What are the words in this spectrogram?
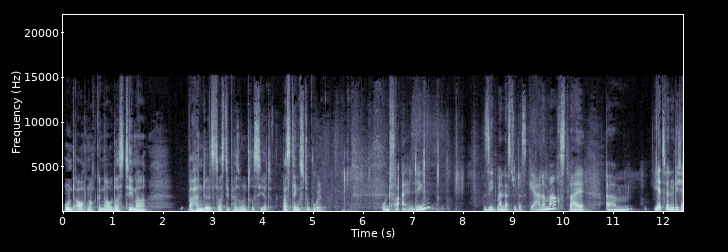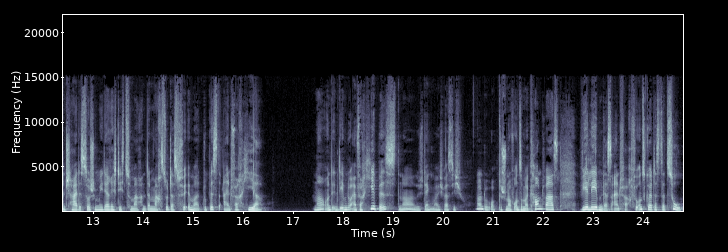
und auch noch genau das Thema behandelst, was die Person interessiert? Was denkst du wohl? Und vor allen Dingen sieht man, dass du das gerne machst, weil ähm, jetzt, wenn du dich entscheidest, Social Media richtig zu machen, dann machst du das für immer. Du bist einfach hier. Ne? Und indem du einfach hier bist, ne? also ich denke mal, ich weiß nicht, ne, ob du schon auf unserem Account warst, wir leben das einfach. Für uns gehört das dazu.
